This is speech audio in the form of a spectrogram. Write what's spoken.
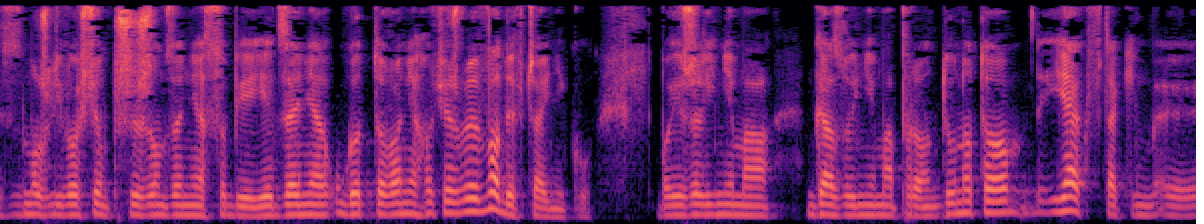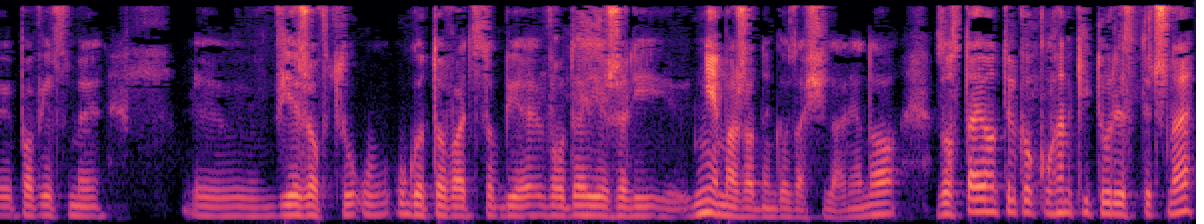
z możliwością przyrządzenia sobie jedzenia, ugotowania chociażby wody w czajniku. Bo jeżeli nie ma gazu i nie ma prądu, no to jak w takim powiedzmy wieżowcu ugotować sobie wodę, jeżeli nie ma żadnego zasilania. No, zostają tylko kuchenki turystyczne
